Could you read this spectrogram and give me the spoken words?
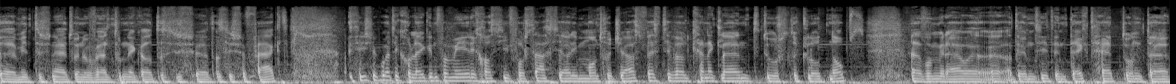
äh, mit der Schnee auf Welttournee geht. Das ist, äh, das ist ein Fakt. Sie ist eine gute Kollegin von mir. Ich habe sie vor sechs Jahren im Montreux Jazz Festival kennengelernt, durch den Claude Nobs, äh, wo mir auch äh, an dem Zeit entdeckt hat. Und äh,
